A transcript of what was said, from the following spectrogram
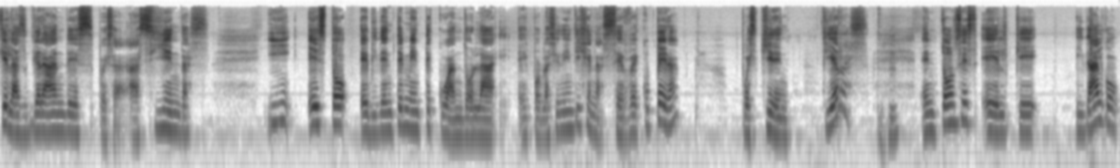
que las grandes pues haciendas. Y esto evidentemente cuando la eh, población indígena se recupera pues quieren tierras. Entonces el que Hidalgo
